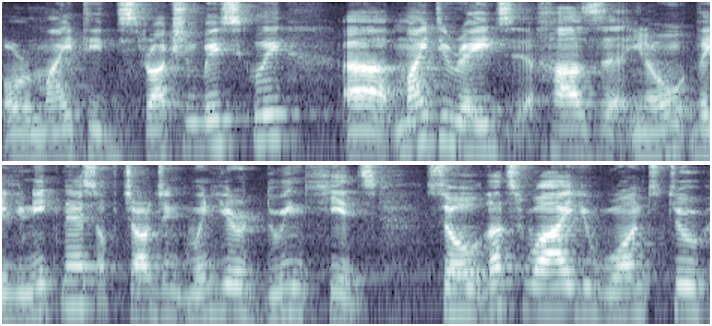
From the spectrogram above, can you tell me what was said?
or Mighty Destruction basically uh, Mighty Raids has, uh, you know, the uniqueness of charging when you're doing hits. So that's why you want to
